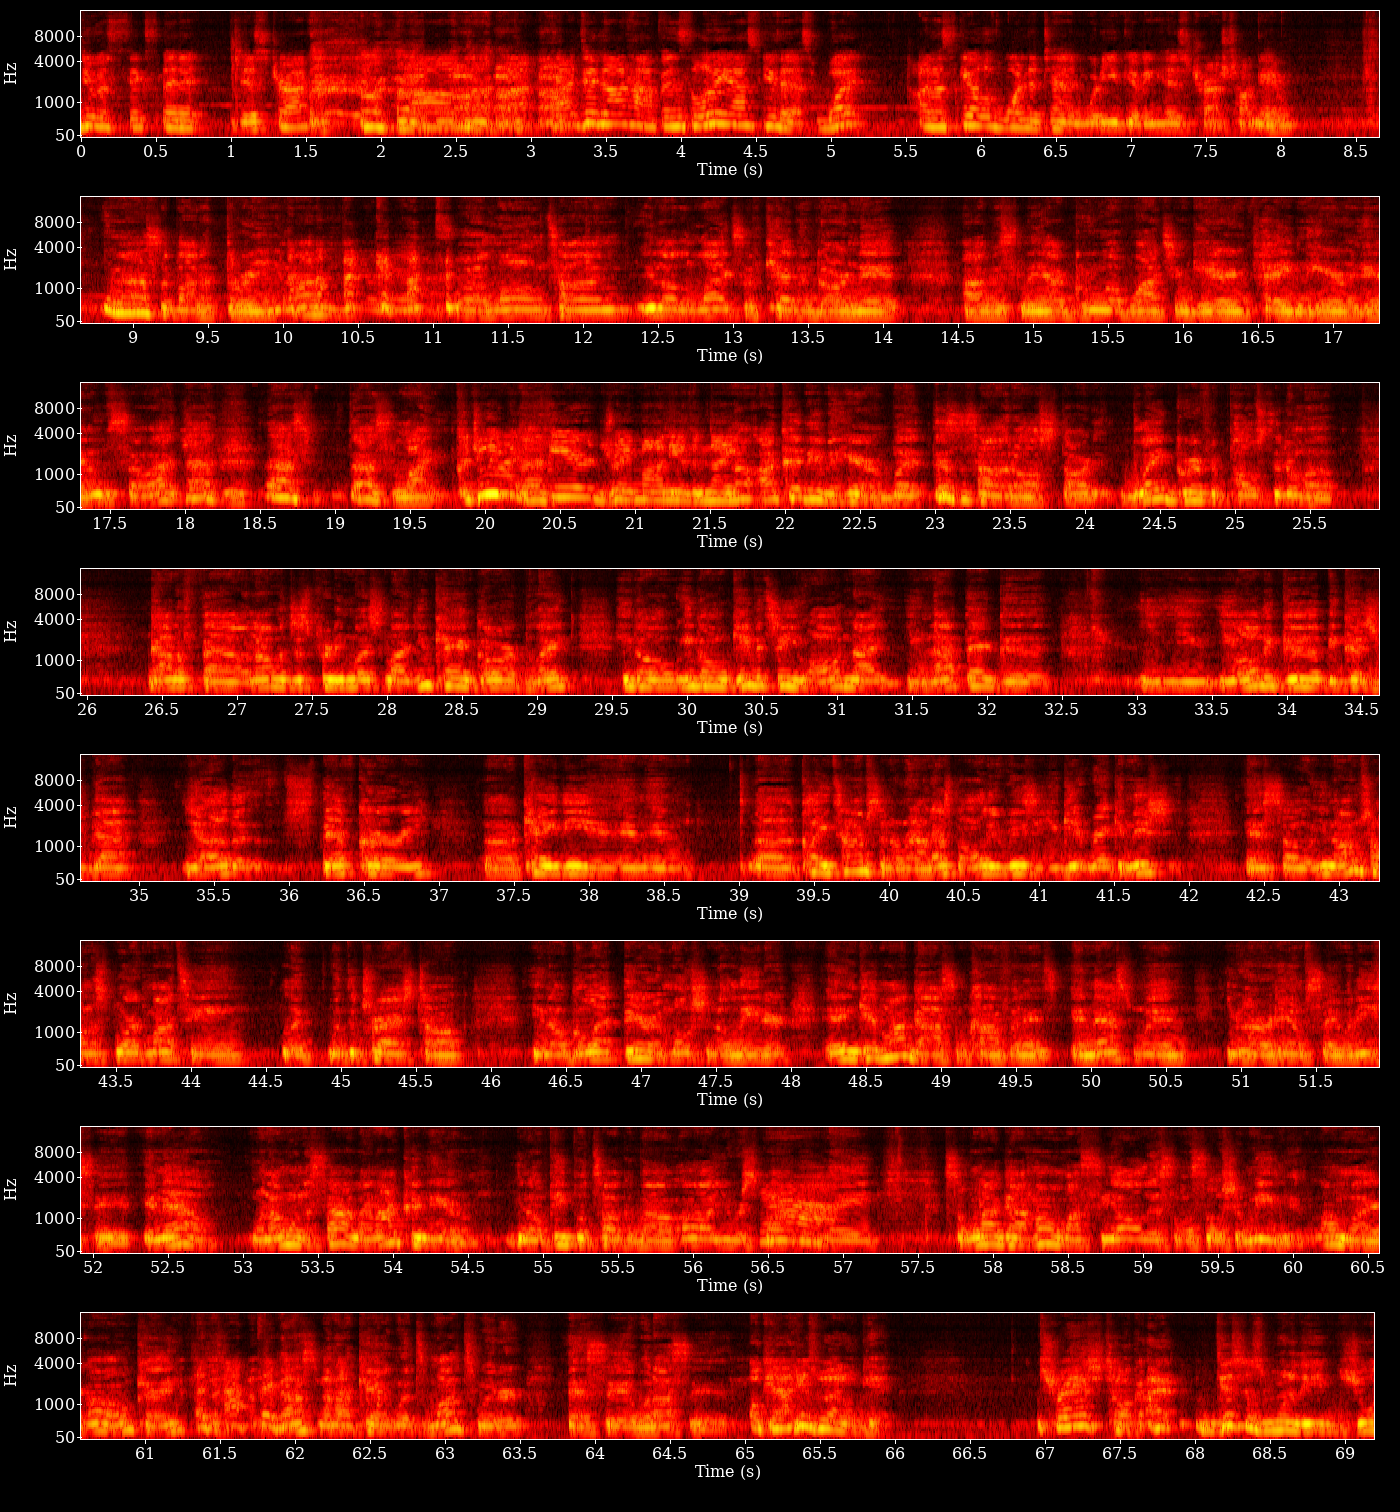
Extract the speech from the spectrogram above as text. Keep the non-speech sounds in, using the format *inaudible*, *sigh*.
to do a six-minute diss track. *laughs* Um, that, that did not happen. So let me ask you this: What, on a scale of one to ten, what are you giving his trash talk game? Well, that's about a three. You know, I've been *laughs* around for a long time. You know, the likes of Kevin Garnett. Obviously, I grew up watching Gary Payton, hearing him. So I, that, that's that's light. Could you even Yeah. hear Draymond the other night? No, I couldn't even hear him. But this is how it all started. Blake Griffin posted him up, got a foul, and I was just pretty much like, "You can't guard Blake. He gon' he gonna give it to you all night. You're not that good. You you, you only good because you got your other Steph Curry, uh, KD, and, and uh, Klay Thompson around. That's the only reason you get recognition. And so, you know, I'm trying to spark my team like with the trash talk. You know, go at their emotional leader and give my guy some confidence. And that's when you heard him say what he said. And now, when I'm on the sideline, I couldn't hear him. You know, people talk about, oh, you responded Yeah. late. So when I got home, I see all this on social media. I'm like, oh, okay. That's when I came, went to my Twitter and said what I said. Okay, here's what I don't get. Trash talk. I, this is one of the enjoy.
